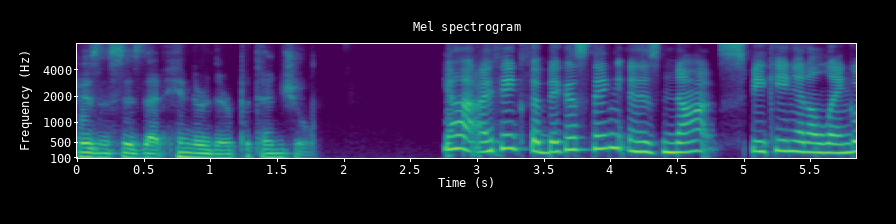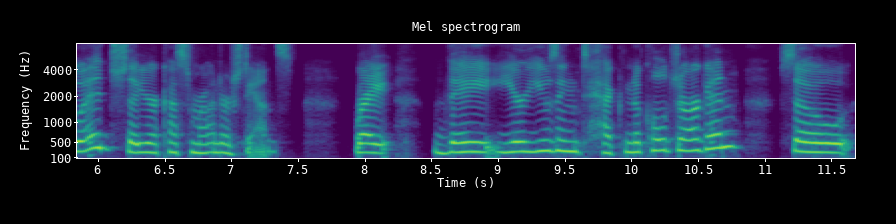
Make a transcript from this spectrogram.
businesses that hinder their potential? Yeah, I think the biggest thing is not speaking in a language so your customer understands, right? They you're using technical jargon. So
